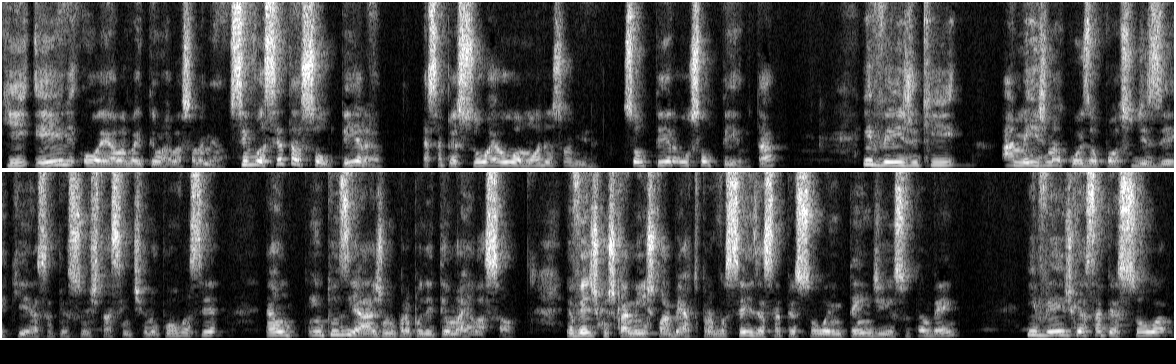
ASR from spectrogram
que ele ou ela vai ter um relacionamento. Se você está solteira, essa pessoa é o amor da sua vida. Solteira ou solteiro, tá? E vejo que a mesma coisa eu posso dizer que essa pessoa está sentindo por você é um entusiasmo para poder ter uma relação. Eu vejo que os caminhos estão abertos para vocês, essa pessoa entende isso também, e vejo que essa pessoa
